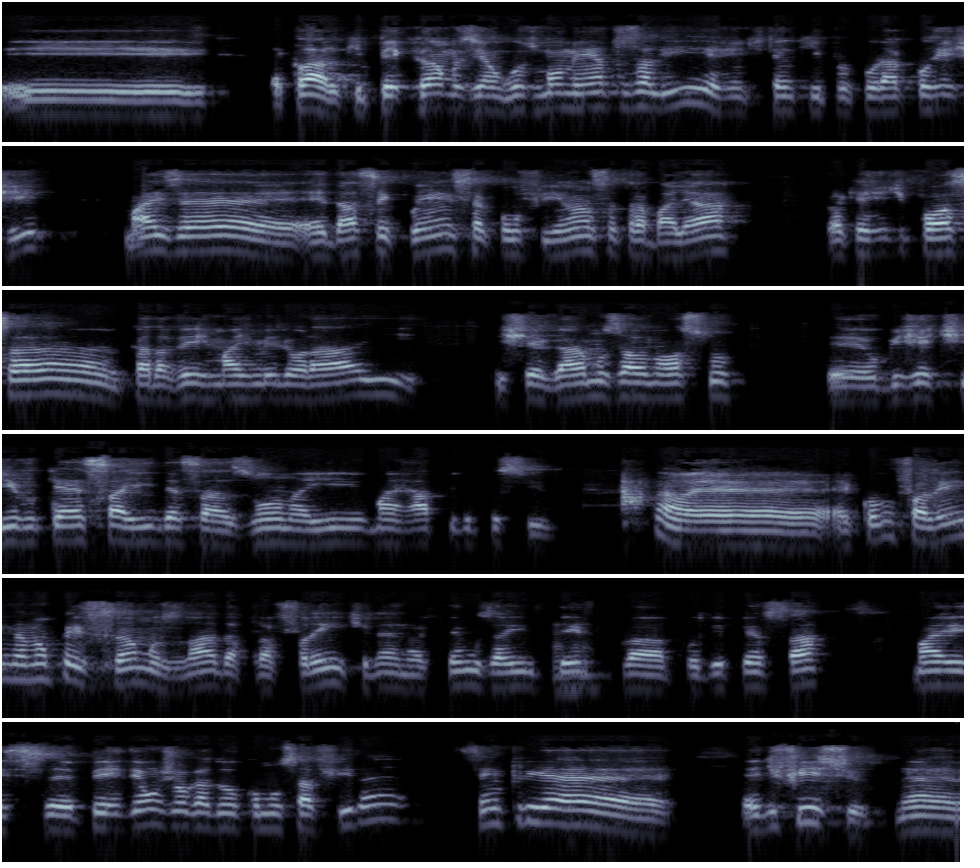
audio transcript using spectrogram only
E é claro que pecamos em alguns momentos ali, a gente tem que procurar corrigir, mas é, é dar sequência, confiança, trabalhar para que a gente possa cada vez mais melhorar e, e chegarmos ao nosso é, objetivo, que é sair dessa zona aí o mais rápido possível. Não, é, é como falei, ainda não pensamos nada para frente, né? Nós temos aí tempo para poder pensar, mas é, perder um jogador como o Safira sempre é, é difícil, né?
